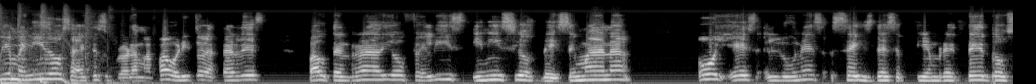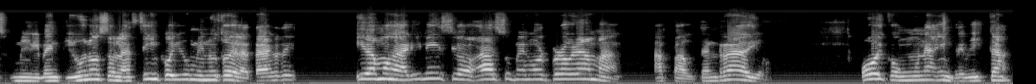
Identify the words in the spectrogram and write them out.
bienvenidos a este su programa favorito de las tardes, Pauta en Radio. Feliz inicio de semana. Hoy es lunes 6 de septiembre de 2021, son las 5 y un minuto de la tarde y vamos a dar inicio a su mejor programa, a Pauta en Radio. Hoy con una entrevista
